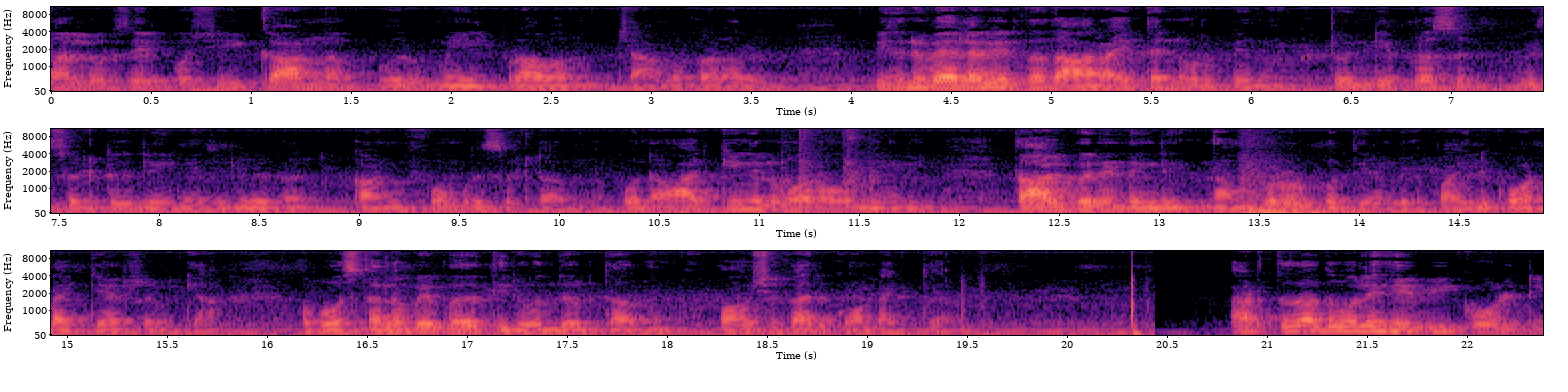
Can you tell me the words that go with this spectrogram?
നല്ലൊരു സെയിൽ പോസ്റ്റ് ഈ കാണുന്ന ഒരു മെയിൽ പ്രാവാണ് ചാമ്പ കളർ ഇതിന് വില വരുന്നത് ആറായിരത്തി അഞ്ഞൂറ് റുപ്യാണ് ട്വന്റി പ്ലസ് റിസൾട്ട് ലൈനേജിൽ വരുന്ന കൺഫേം റിസൾട്ടാണ് അപ്പോൾ ആർക്കെങ്കിലും വേണമെന്നുണ്ടെങ്കിൽ താല്പര്യം ഉണ്ടെങ്കിൽ നമ്പർ ഉൾപ്പെടുത്തിയിട്ടുണ്ട്. അപ്പോൾ അതിൽ കോൺടാക്റ്റ് ചെയ്യാൻ ശ്രമിക്കുക അപ്പോൾ സ്ഥലം വരുന്നത് തിരുവനന്തപുരത്താണ്. അപ്പോൾ ആവശ്യക്കാർ കോൺടാക്റ്റ് ചെയ്യാം. അടുത്തത് അതുപോലെ ഹെവി ക്വാളിറ്റി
